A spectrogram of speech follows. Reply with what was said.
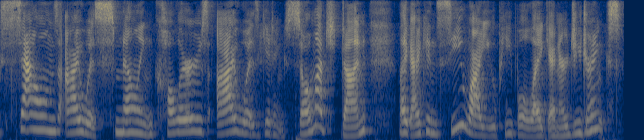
sounds. I was smelling colors. I was getting so much done. Like I can see why you people like energy drinks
